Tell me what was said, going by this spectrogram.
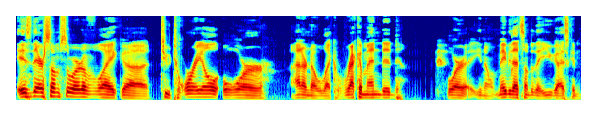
is there some sort of like uh, tutorial or I don't know, like recommended, or you know, maybe that's something that you guys can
